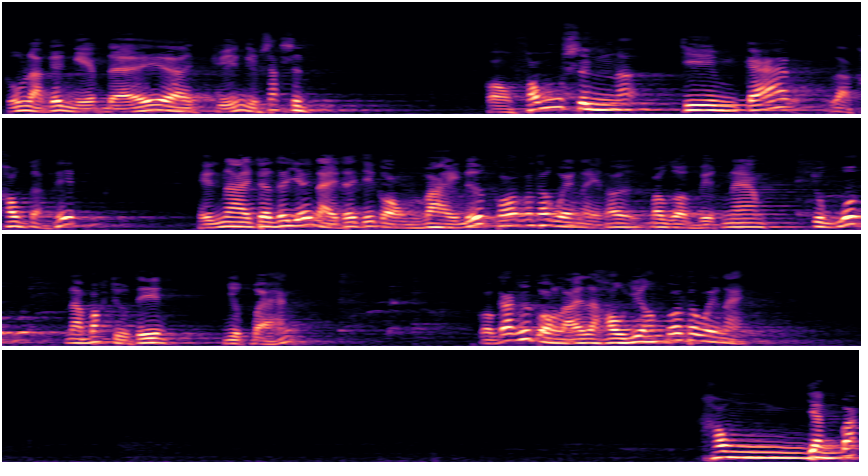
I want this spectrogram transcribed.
cũng là cái nghiệp để à, chuyển nghiệp sát sinh còn phóng sinh á, chim cá là không cần thiết. Hiện nay trên thế giới này đó chỉ còn vài nước có có thói quen này thôi bao gồm việt nam trung quốc nam bắc triều tiên nhật bản. Còn các nước còn lại là hầu như không có thói quen này. Không dân bắt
